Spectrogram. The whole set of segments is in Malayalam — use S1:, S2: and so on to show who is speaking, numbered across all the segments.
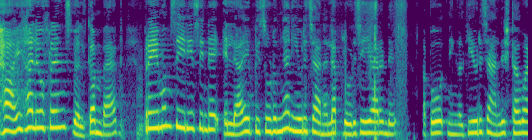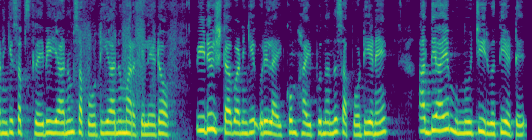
S1: Hi hello friends. Welcome back. Premam സീരീസിന്റെ എല്ലാ എപ്പിസോഡും ഞാൻ ഈ ഒരു ചാനലിൽ അപ്ലോഡ് ചെയ്യാറുണ്ട്. അപ്പോൾ നിങ്ങൾക്ക് ഈ ഒരു ചാനൽ ഇഷ്ടമാണെങ്കിൽ സബ്സ്ക്രൈബ് ചെയ്യാനും സപ്പോർട്ട് ചെയ്യാനും മറക്കില്ല കേട്ടോ വീഡിയോ ഇഷ്ടമാണെങ്കിൽ ഒരു ലൈക്കും ഹൈപ്പും നിന്ന് സപ്പോർട്ട് ചെയ്യണേ. അധ്യായം മുന്നൂറ്റി ഇരുപത്തിയെട്ട്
